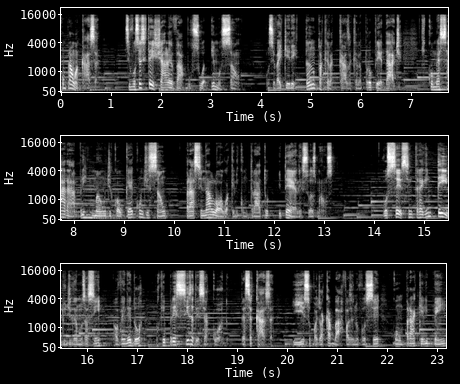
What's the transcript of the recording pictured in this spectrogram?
comprar uma casa. Se você se deixar levar por sua emoção, você vai querer tanto aquela casa, aquela propriedade, que começará a abrir mão de qualquer condição para assinar logo aquele contrato e ter ela em suas mãos. Você se entrega inteiro, digamos assim, ao vendedor porque precisa desse acordo, dessa casa, e isso pode acabar fazendo você comprar aquele bem,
